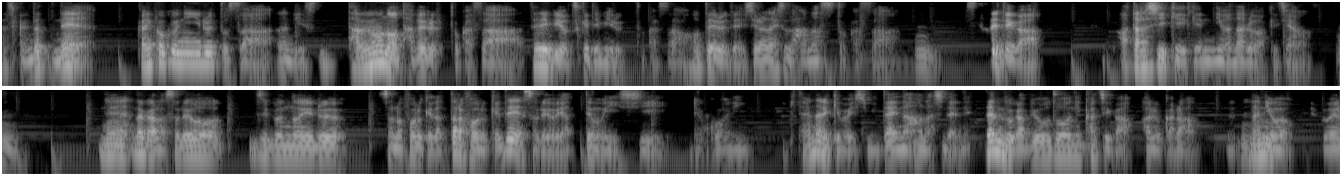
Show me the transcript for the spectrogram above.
確かに。だってね、外国にいるとさ、何？食べ物を食べるとかさ、テレビをつけてみるとかさ、ホテルで知らない人と話すとかさ、うん。すべてが新しい経験にはなるわけじゃん。うん。ね、だからそれを自分のいる、そのフォルケだったらフォルケでそれをやってもいいし、旅行に行きたいなら行けばいいし、みたいな話だよね。全部が平等に価値があるから、うん何を選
